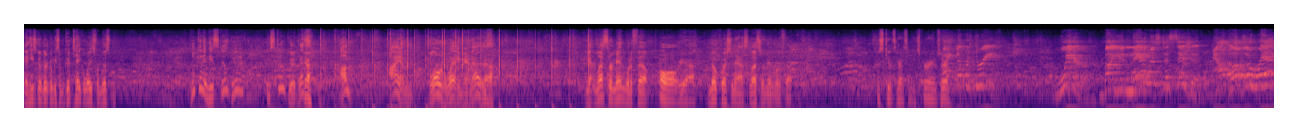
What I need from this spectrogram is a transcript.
and he's going. There's going to be some good takeaways from this one. Look at him. He's still good. He's still good. That's. Yeah. I'm. I am blown away, man. That is. Yeah. Yeah. lesser men would have fell. Oh, yeah. No question asked. Lesser men would have fell. This kid's got some experience here. Fight number three. Winner by unanimous decision out of the red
